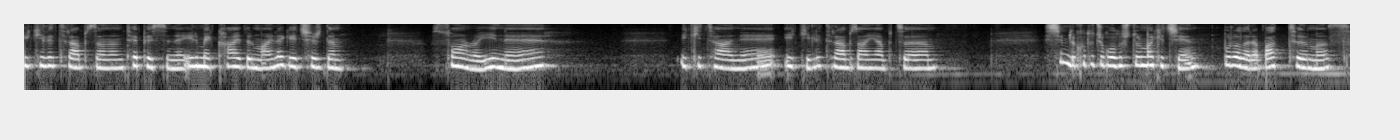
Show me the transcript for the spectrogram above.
İkili trabzanın tepesine ilmek kaydırmayla geçirdim. Sonra yine iki tane ikili trabzan yaptım. Şimdi kutucuk oluşturmak için buralara battığımız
